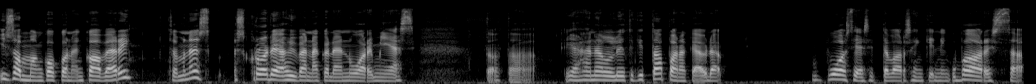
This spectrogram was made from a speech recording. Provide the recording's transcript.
isomman kokonen kaveri. Semmoinen sk- skrode ja hyvännäköinen nuori mies. Tota, ja hänellä oli jotenkin tapana käydä vuosia sitten varsinkin niin kuin baarissa.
